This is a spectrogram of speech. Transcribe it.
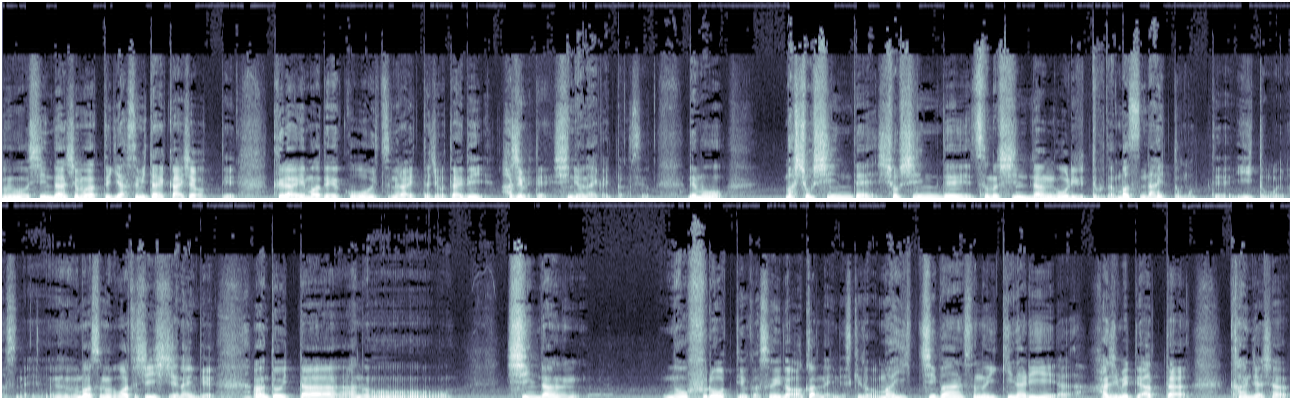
もう診断してもらって休みたい会社をってくらいまでこう追い詰められた状態で初めて心療内科行ったんですよ。でも、まあ、初診で、初診でその診断が下りるってことはまずないと思っていいと思いますね。うん、まあ、その私医師じゃないんで、あのどういった、あの、診断のフローっていうかそういうのは分かんないんですけど、まあ、一番そのいきなり初めて会った患者さん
